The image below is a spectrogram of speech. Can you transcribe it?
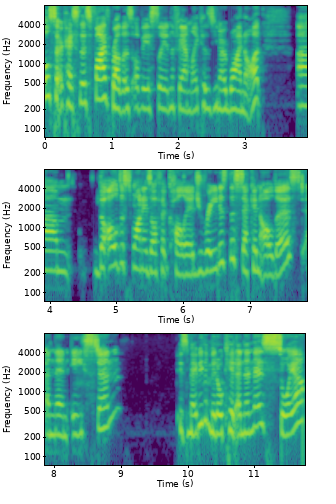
also okay, so there's five brothers obviously in the family because you know why not? Um, the oldest one is off at college. Reed is the second oldest, and then Easton is maybe the middle kid, and then there's Sawyer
